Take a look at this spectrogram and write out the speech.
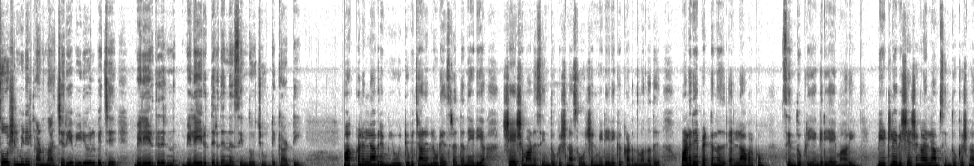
സോഷ്യൽ മീഡിയയിൽ കാണുന്ന ചെറിയ വീഡിയോയിൽ വെച്ച് വിലയിരുത്തരുതെന്ന് സിന്ധു ചൂണ്ടിക്കാട്ടി. മക്കളെല്ലാവരും യൂട്യൂബ് ചാനലിലൂടെ ശ്രദ്ധ നേടിയ ശേഷമാണ് സിന്ധു കൃഷ്ണ സോഷ്യൽ മീഡിയയിലേക്ക് കടന്നു വന്നത്. വളരെ പെട്ടെന്ന് എല്ലാവർക്കും സിന്ധു പ്രിയങ്കരിയായി മാറി. വീട്ടിലെ വിശേഷങ്ങളെല്ലാം സിന്ധു കൃഷ്ണ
